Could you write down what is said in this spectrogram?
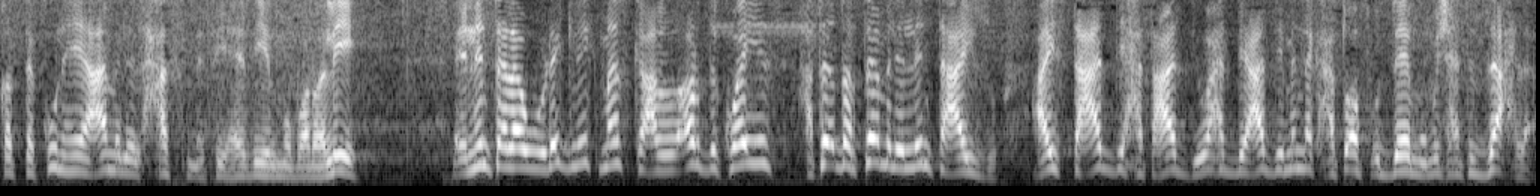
قد تكون هي عامل الحسم في هذه المباراة. ليه؟ لأن أنت لو رجليك ماسكة على الأرض كويس هتقدر تعمل اللي أنت عايزه. عايز تعدي هتعدي واحد بيعدي منك هتقف قدامه مش هتتزحلق.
